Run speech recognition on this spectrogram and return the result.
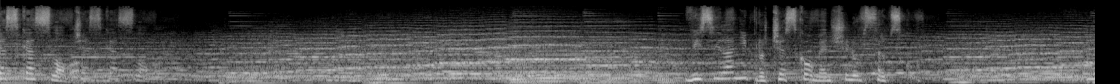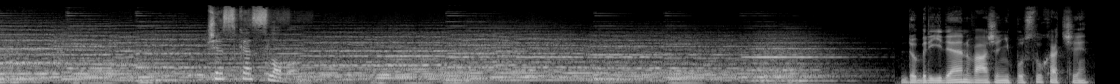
České slovo. České slovo. Vysílání pro českou menšinu v Srbsku. České slovo. Dobrý den, vážení posluchači.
